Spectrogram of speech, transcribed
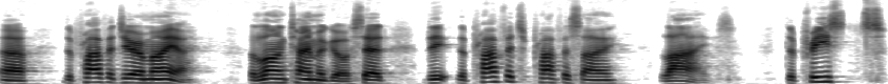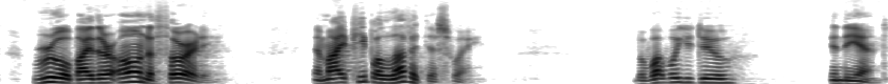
Uh, the prophet Jeremiah, a long time ago, said, the, the prophets prophesy lies. The priests rule by their own authority. And my people love it this way. But what will you do in the end?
